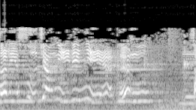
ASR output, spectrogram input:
这里是将你的孽根扎。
